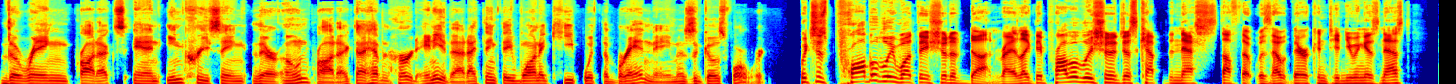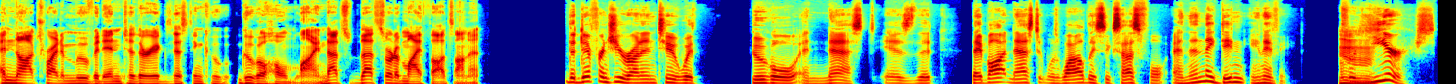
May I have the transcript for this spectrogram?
the Ring products and increasing their own product. I haven't heard any of that. I think they want to keep with the brand name as it goes forward. Which is probably what they should have done, right? Like they probably should have just kept the Nest stuff that was out there continuing as Nest and not try to move it into their existing Google Home line. That's that's sort of my thoughts on it. The difference you run into with Google and Nest is that they bought Nest, it was wildly successful, and then they didn't innovate for mm. years.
